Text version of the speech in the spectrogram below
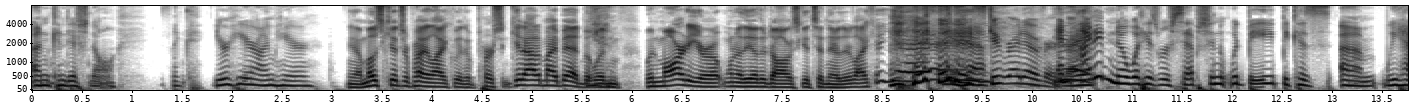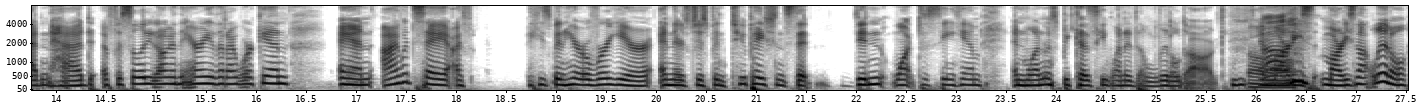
unconditional. It's like you're here, I'm here. Yeah, most kids are probably like when a person get out of my bed, but when when Marty or one of the other dogs gets in there, they're like, hey, yeah. Yeah. Scoot right over. And right? I didn't know what his reception would be because um, we hadn't had a facility dog in the area that I work in. And I would say I've he's been here over a year, and there's just been two patients that didn't want to see him, and one was because he wanted a little dog, and Marty's Marty's not little,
